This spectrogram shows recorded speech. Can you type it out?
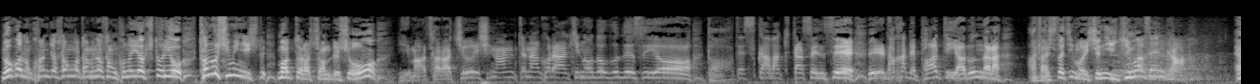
中の患者さん方皆さんこの焼き鳥を楽しみにして待ってらっしゃるんでしょう？今更中止なんてなこれは気の毒ですよ。どうですか脇田先生、えー、中でパーティーやるんなら私たちも一緒に行きませんか？えー？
